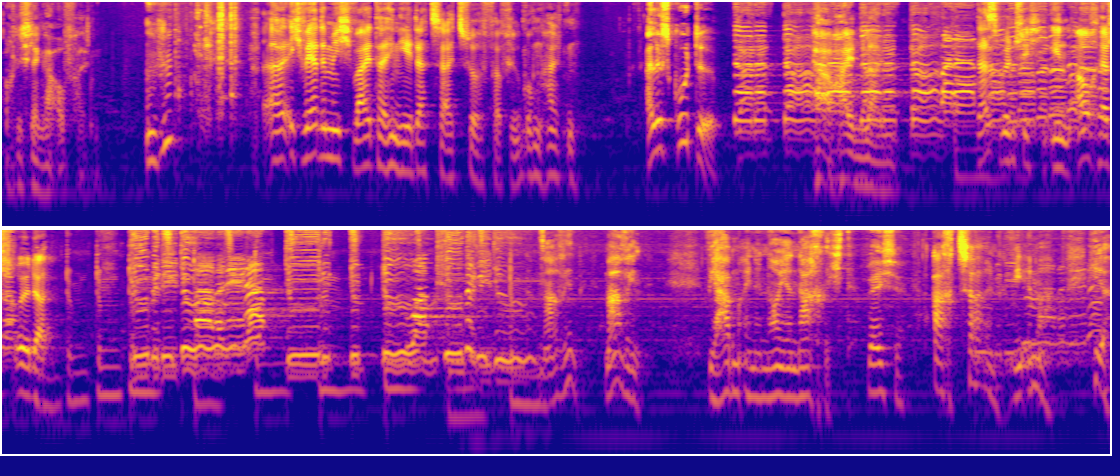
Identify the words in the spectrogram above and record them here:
auch nicht länger aufhalten. Mhm. Äh, ich werde mich weiterhin jederzeit zur Verfügung halten. Alles Gute, Herr Heinlein. Das wünsche ich Ihnen auch, Herr Schröder. Marvin, Marvin, wir haben eine neue Nachricht. Welche? Acht Zahlen, wie immer. Hier,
